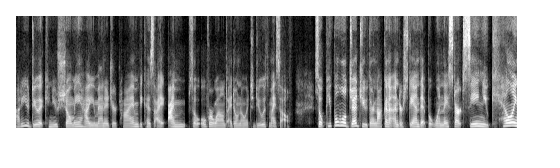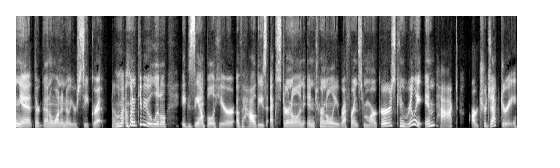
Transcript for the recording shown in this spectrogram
how do you do it? Can you show me how you manage your time? Because I, I'm so overwhelmed, I don't know what to do with myself. So people will judge you. They're not going to understand it. But when they start seeing you killing it, they're going to want to know your secret. I'm going to give you a little example here of how these external and internally referenced markers can really impact our trajectory.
